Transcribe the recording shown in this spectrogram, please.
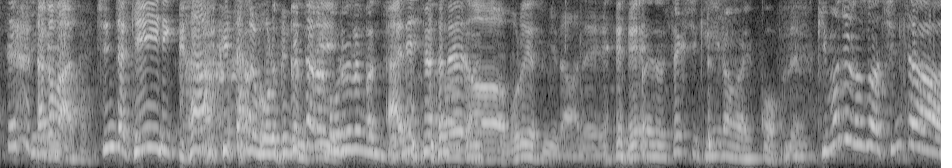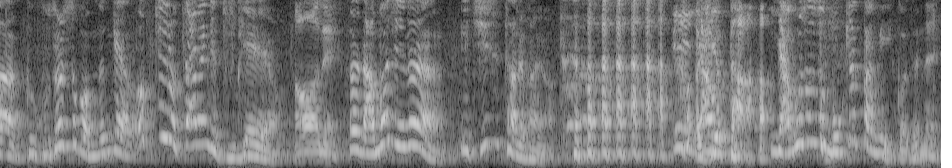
섹시. 잠깐만. 진짜 게이니까 그 짝을 모르는 그 건지 짝을 모르는 건지. 아니면은 어, 어. 모르겠습니다 네 그래서 섹시 게이라고 했고 네. 김원준 선수가 진짜 그 구설수가 없는 게 억지로 짜는 게 두 개예요. 아, 네. 그래서 나머지는 이 지스타를 가요. 이 아, 귀엽다. 이 야구 선수 목격담이 있거든. 네.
